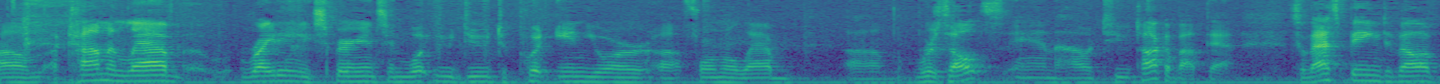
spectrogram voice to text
Um, a common lab writing experience and what you do to put in your uh, formal lab um, results and how to talk about that. So that's being developed.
